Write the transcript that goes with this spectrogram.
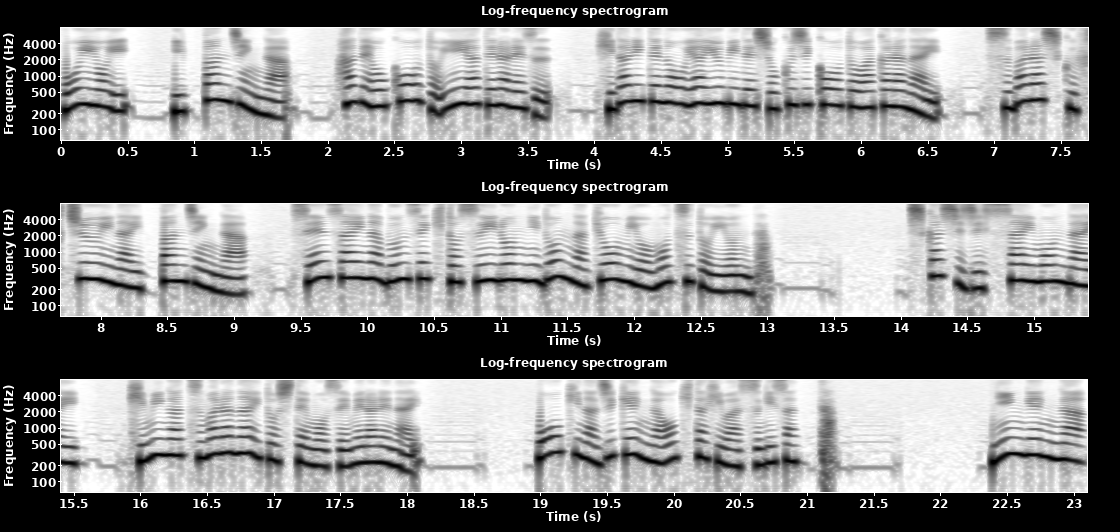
おいおい、一般人が、歯で置こうと言い当てられず、左手の親指で食事こうとわからない、素晴らしく不注意な一般人が、繊細な分析と推論にどんな興味を持つと言うんだ。しかし実際問題、君がつまらないとしても責められない。大きな事件が起きた日は過ぎ去った。人間が、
